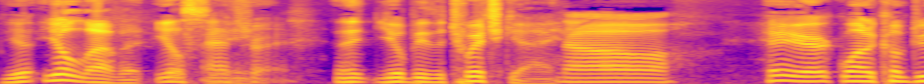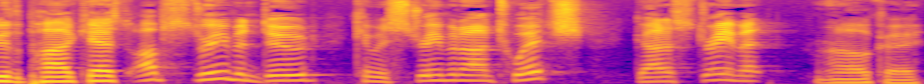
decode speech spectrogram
You, you'll love it. You'll see. That's right. You'll be the Twitch guy. no, Hey, Eric, want to come do the podcast? I'm streaming, dude. Can we stream it on Twitch? Got to stream it. Oh, okay.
